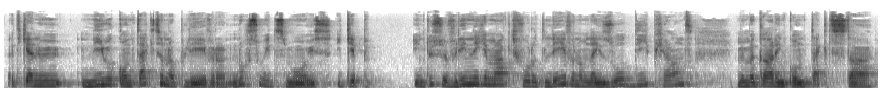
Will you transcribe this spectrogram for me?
Het kan u nieuwe contacten opleveren, nog zoiets moois. Ik heb intussen vrienden gemaakt voor het leven, omdat je zo diepgaand met elkaar in contact staat.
